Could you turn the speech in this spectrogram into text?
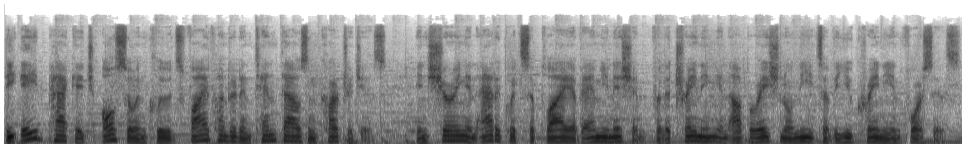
The aid package also includes 510,000 cartridges, ensuring an adequate supply of ammunition for the training and operational needs of the Ukrainian forces.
